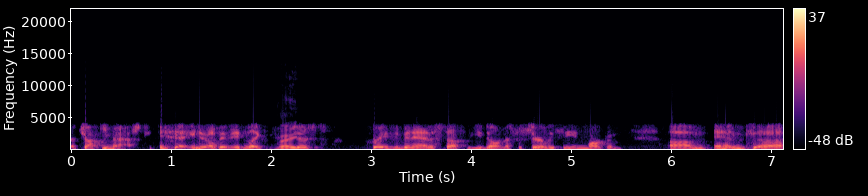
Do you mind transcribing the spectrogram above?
a Chucky mask. you know what I mean? Like Right. just crazy banana stuff that you don't necessarily see in Markham. Um, and uh,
